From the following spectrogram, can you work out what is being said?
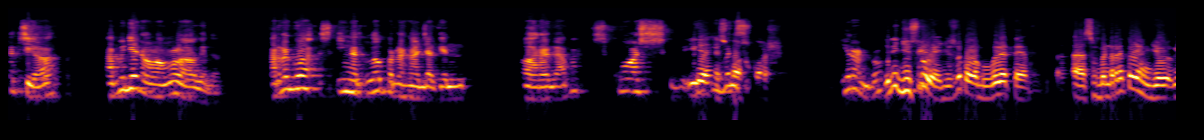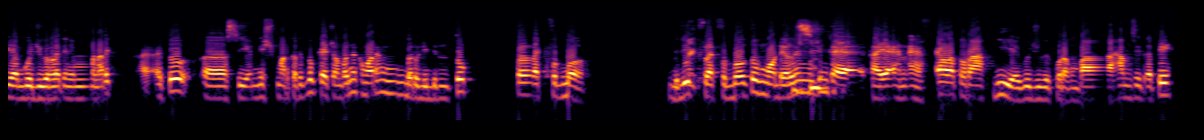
kecil, tapi dia nolong lo gitu. Karena gue ingat lo pernah ngajakin olahraga apa? Squash gitu. Iya yeah, squash, squash. pikiran bro. Jadi justru ya justru kalau gue lihat ya uh, sebenarnya tuh yang yang gue juga ngeliat ini menarik uh, itu uh, si niche market itu kayak contohnya kemarin baru dibentuk flag football. Jadi flag football tuh modelnya mungkin kayak kayak NFL atau rugby ya gue juga kurang paham sih tapi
